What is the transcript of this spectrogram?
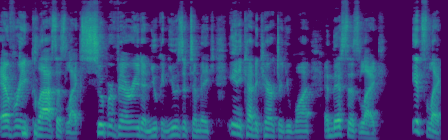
every class is like super varied, and you can use it to make any kind of character you want. And this is like it's like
